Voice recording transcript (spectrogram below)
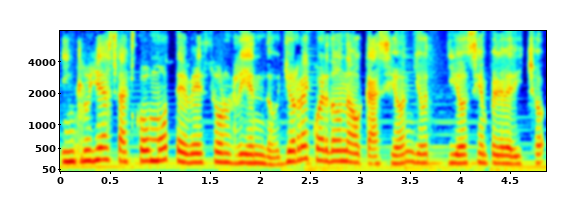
incluye hasta cómo te ves sonriendo. Yo recuerdo una ocasión, yo, yo siempre le he dicho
